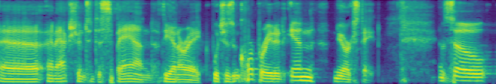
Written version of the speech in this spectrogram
uh, an action to disband the NRA, which is incorporated in New York State. And so,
